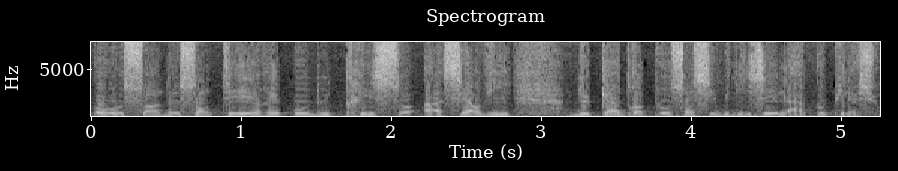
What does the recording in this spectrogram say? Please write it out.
aux soins de santé reproductrice a servi de cadre pour sensibiliser la population.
